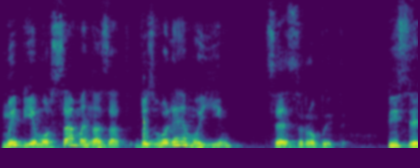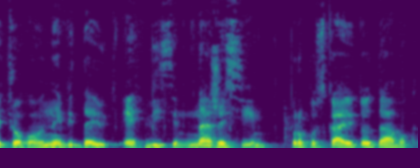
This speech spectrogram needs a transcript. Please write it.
ми б'ємо саме назад, дозволяємо їм це зробити. Після чого вони віддають f8 на g7, пропускають до дамок,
